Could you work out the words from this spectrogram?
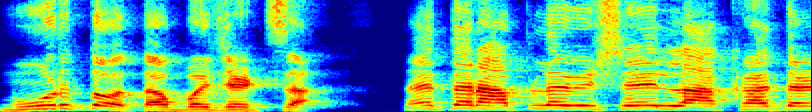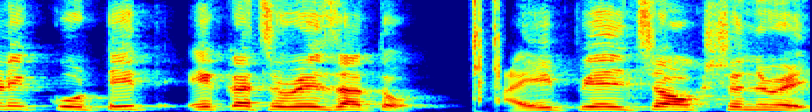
मुहूर्त होता बजेटचा नाहीतर आपला विषय लाखात आणि कोटीत एकाच वेळी जातो. आय पी एलच्या ऑप्शन वेळी.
